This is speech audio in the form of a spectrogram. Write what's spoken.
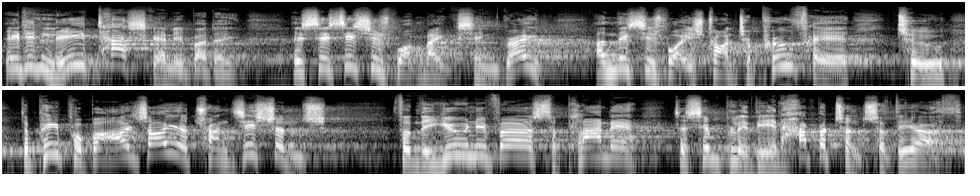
he didn't need to ask anybody. He says, this is what makes him great. And this is what he's trying to prove here to the people. But Isaiah transitions from the universe, the planet, to simply the inhabitants of the earth.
